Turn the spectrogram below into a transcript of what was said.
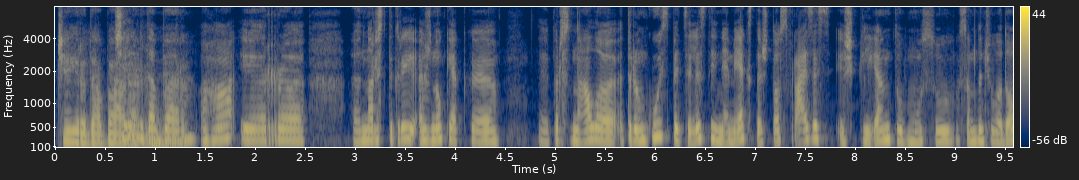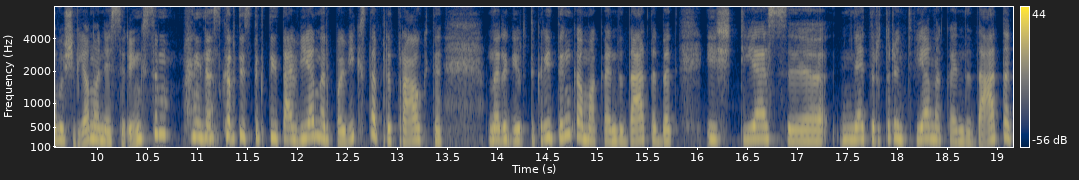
Čia ir dabar. čia ir dabar aha ir e, nors tikrai aš žinau kiek e, personalo atrankų specialistai nemėgsta šitos frazės iš klientų mūsų samdančių vadovų iš vieno nesirinksim nes kartais tiktai tą vieną ir pavyksta pritraukti na ir tikrai tinkamą kandidatą bet išties e, net ir turint vieną kandidatą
